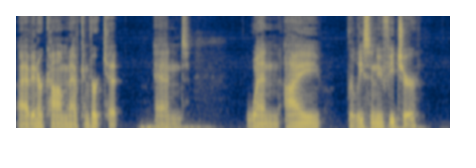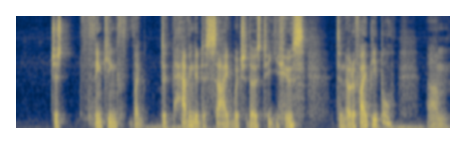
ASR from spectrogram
I have Intercom and I have ConvertKit, and when I release a new feature, just thinking like having to decide which of those to use to notify people um,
